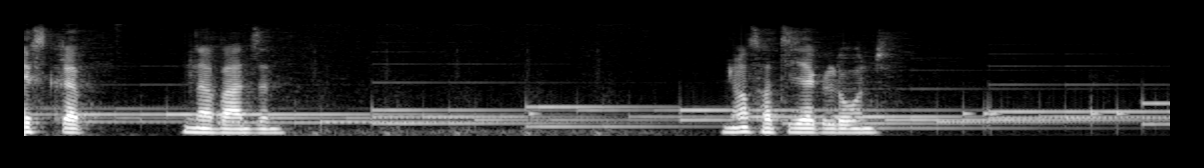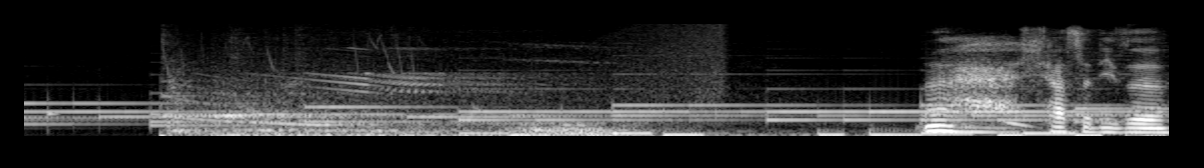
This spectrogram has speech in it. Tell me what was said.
Elf Scrap. Na Wahnsinn. Das hat sich ja gelohnt. Ah, ich hasse diese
